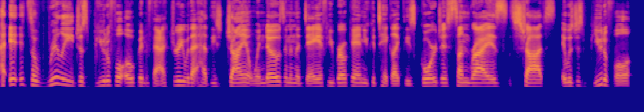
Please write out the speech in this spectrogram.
uh, it, it's a really just beautiful open factory that had these giant windows. And in the day, if you broke in, you could take like these gorgeous sunrise shots. It was just beautiful.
